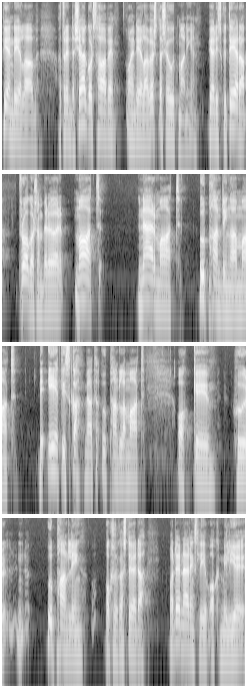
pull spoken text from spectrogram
Vi är en del av att rädda skärgårdshavet och en del av Östersjöutmaningen. Vi har diskuterat frågor som berör mat, närmat, upphandling av mat, det etiska med att upphandla mat och eh, hur upphandling också kan stödja både näringsliv och miljö.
